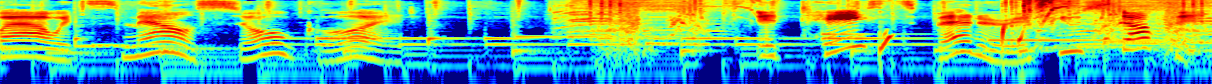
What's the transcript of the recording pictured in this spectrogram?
Wow, it smells so good. It tastes better if you stuff it.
